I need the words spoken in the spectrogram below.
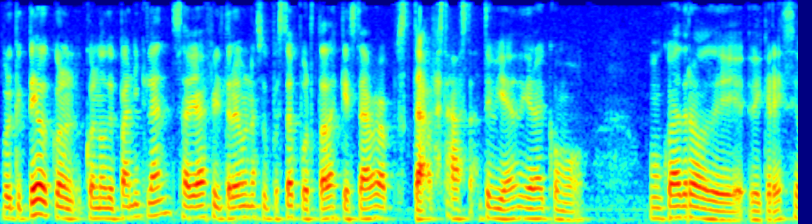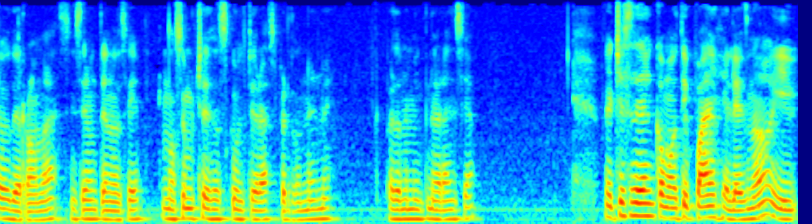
porque tengo con, con lo de Panicland, se había filtrado una supuesta portada que estaba, pues, estaba, bastante bien, era como un cuadro de, de Grecia o de Roma, sinceramente no sé, no sé mucho de esas culturas, perdónenme, perdónenme mi ignorancia. De hecho, se ven como tipo ángeles, ¿no? Y,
